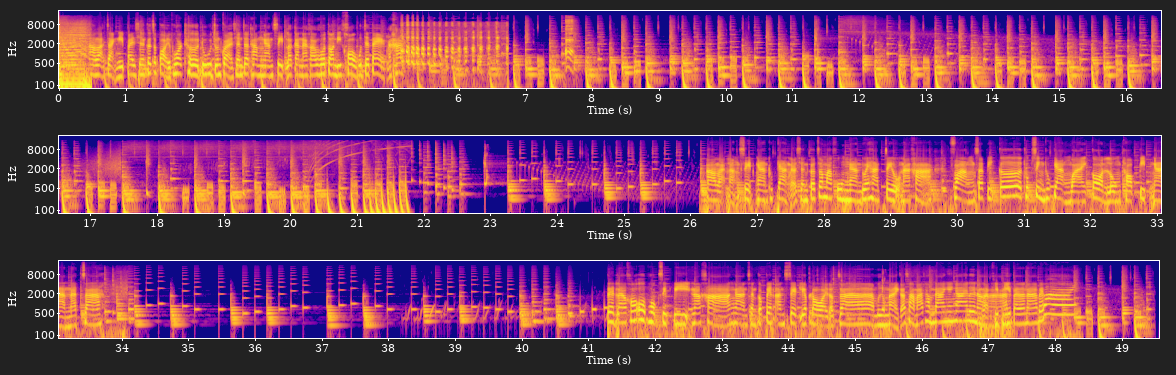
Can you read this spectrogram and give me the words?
เอาล่ะจากนี้ไปฉันก็จะปล่อยพวกเธอดูจนกว่าฉันจะทำงานเสร็จแล้วกันนะคะ เพราะว่าตอนนี้คอกูจะแตกแล้วค่ะ เอาละหลังเสร็จงานทุกอย่างแล้วฉันก็จะมาคุมงานด้วยฮาร์ดเจลนะคะ ฝังสติกเกอร์ทุกสิ่งทุกอย่างไว้ก่อนลงท็อปปิดงานนะจ๊ะเสร็จแล้วเขาอบ 60 ปีนะคะ งานฉันก็เป็นอันเสร็จเรียบร้อยแล้วจ้า มือใหม่ก็สามารถทำได้ง่ายๆเลยนะคลิปนี้ไปแล้วนะ บ๊ายบาย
